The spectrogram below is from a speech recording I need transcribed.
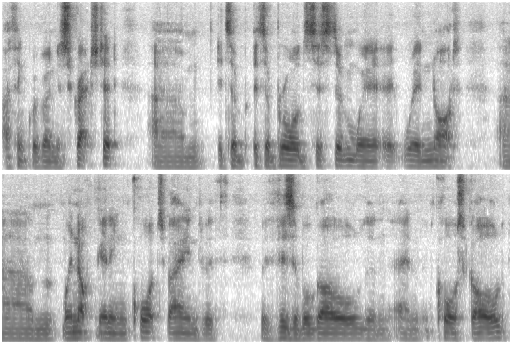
I think, we've only scratched it. Um, it's a it's a broad system where we're not um, we're not getting quartz veins with with visible gold and, and coarse gold.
